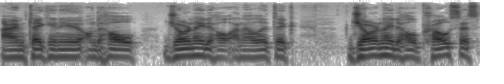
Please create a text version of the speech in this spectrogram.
I'm taking you on the whole journey, the whole analytic journey, the whole process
